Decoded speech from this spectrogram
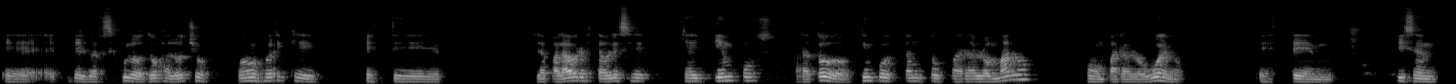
eh, del versículo 2 al 8, podemos ver que este, la palabra establece que hay tiempos para todo, tiempo tanto para lo malo como para lo bueno. Este, dicen,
